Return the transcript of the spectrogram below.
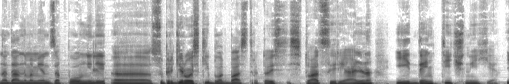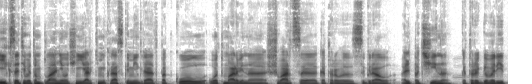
на данный момент заполнили э, супергеройские блокбастеры. То есть ситуации реально идентичные. И, кстати, в этом плане очень яркими красками играет подкол от Марвина Шварца, которого сыграл Аль Пачино, который говорит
